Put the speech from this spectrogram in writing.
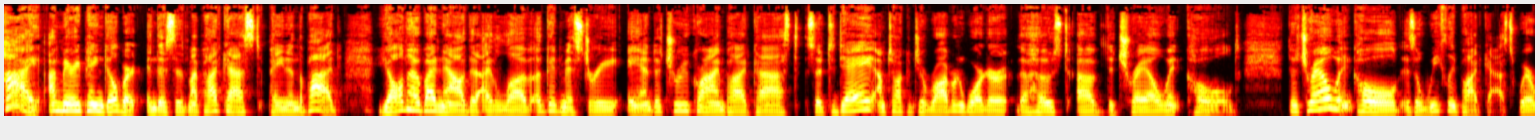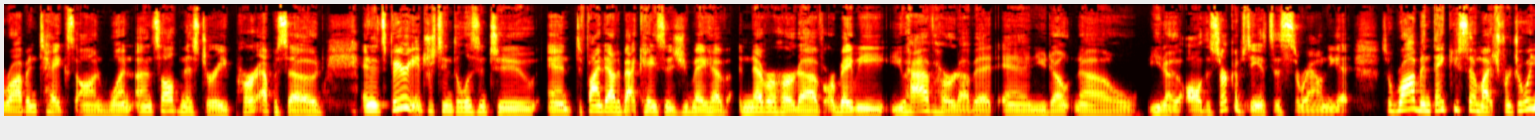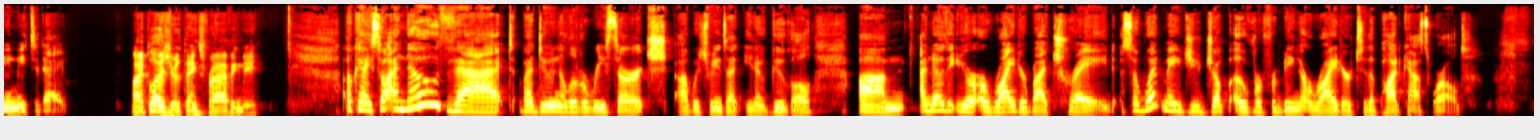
Hi, I'm Mary Payne Gilbert, and this is my podcast, Pain in the Pod. Y'all know by now that I love a good mystery and a true crime podcast. So today I'm talking to Robin Warder, the host of The Trail Went Cold. The Trail Went Cold is a weekly podcast where Robin takes on one unsolved mystery per episode. And it's very interesting to listen to and to find out about cases you may have never heard of, or maybe you have heard of it and you don't know, you know, all the circumstances surrounding it. So, Robin, thank you so much for joining me today. My pleasure. Thanks for having me. Okay, so I know that by doing a little research, uh, which means I, you know, Google, um, I know that you're a writer by trade. So, what made you jump over from being a writer to the podcast world?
